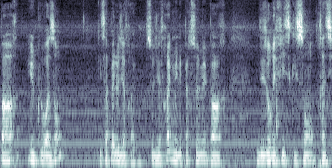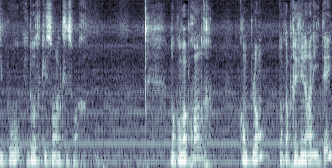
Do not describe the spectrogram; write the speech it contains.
par une cloison qui s'appelle le diaphragme. Ce diaphragme il est parsemé par des orifices qui sont principaux et d'autres qui sont accessoires. Donc on va prendre comme plan, donc après généralité,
